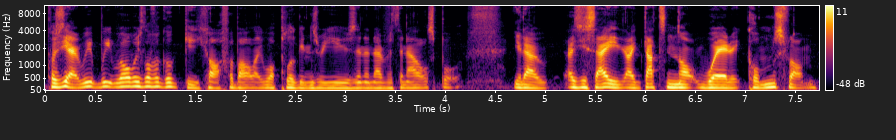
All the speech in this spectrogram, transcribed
because yeah we, we always love a good geek off about like what plugins we're using and everything else but you know as you say like that's not where it comes from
